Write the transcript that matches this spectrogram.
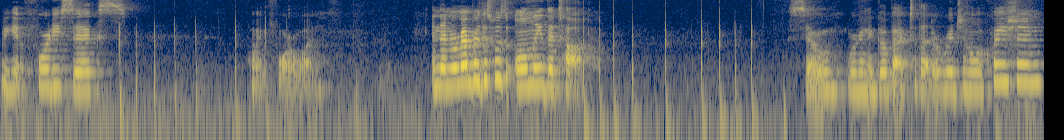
we get 46.41. And then remember, this was only the top. So we're going to go back to that original equation.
